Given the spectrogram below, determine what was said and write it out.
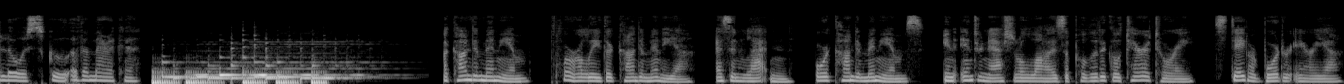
Law School of America. A condominium, plural either condominia, as in Latin, or condominiums, in international law is a political territory, state or border area,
